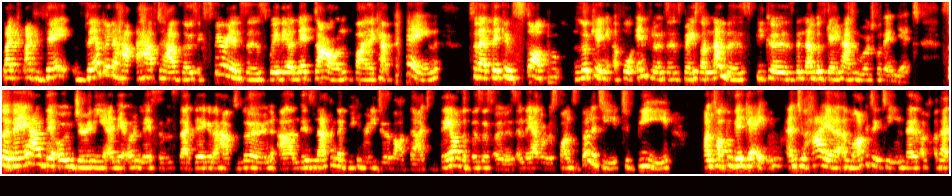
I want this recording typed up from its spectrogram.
like like they they're going to ha- have to have those experiences where they are let down by a campaign so that they can stop looking for influencers based on numbers because the numbers game hasn't worked for them yet. So they have their own journey and their own lessons that they're going to have to learn. Um, there's nothing that we can really do about that. They are the business owners and they have a responsibility to be on top of their game and to hire a marketing team that is, that,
